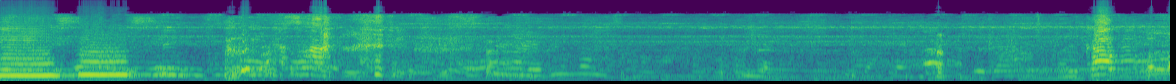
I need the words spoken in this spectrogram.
ดีซูซีครับตล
